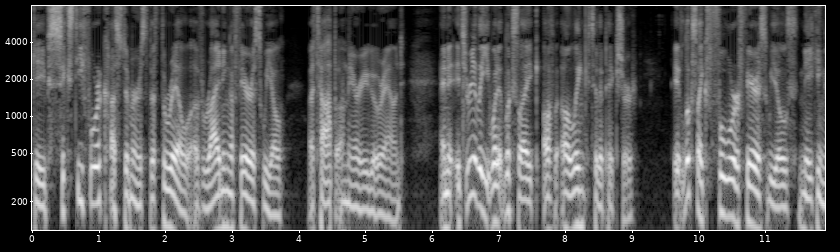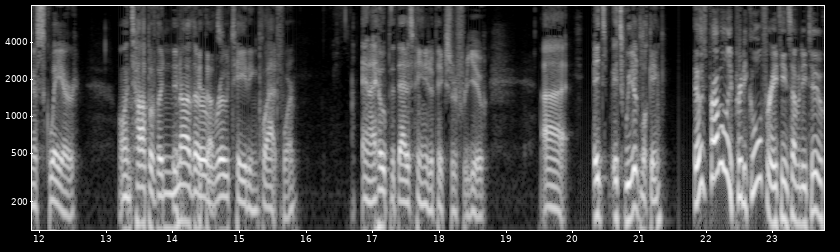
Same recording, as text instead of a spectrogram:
gave 64 customers the thrill of riding a Ferris wheel atop a merry-go-round. And it, it's really what it looks like. I'll, I'll link to the picture. It looks like four Ferris wheels making a square on top of another rotating platform. And I hope that that has painted a picture for you. Uh, it's, it's weird looking. It was probably pretty cool for 1872.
